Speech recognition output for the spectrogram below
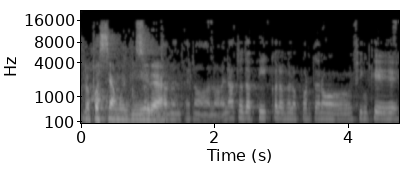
lo no, possiamo dire. Assolutamente no, no, è nato da piccolo, ve lo porterò finché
